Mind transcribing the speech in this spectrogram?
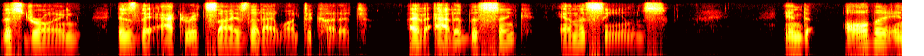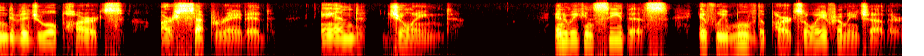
This drawing is the accurate size that I want to cut it. I've added the sink and the seams, and all the individual parts are separated and joined. And we can see this if we move the parts away from each other.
